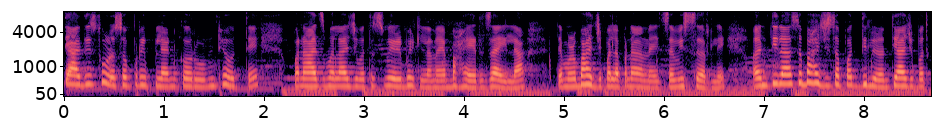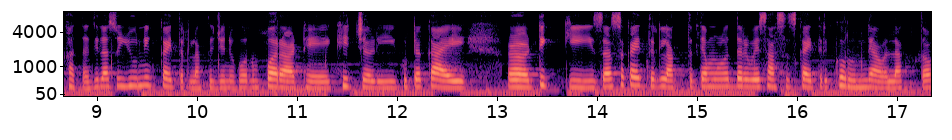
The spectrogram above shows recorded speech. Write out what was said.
ते आधीच थोडंसं प्रिप्लॅन करून ठेवते. पण आज मला अजिबातच वेळ भेटला नाही बाहेर जायला. त्यामुळे भाजीपाला पण आणायचं विसरले. आणि तिला असं भाजी चपात दिली ना ती अजिबात खात नाही. तिला असं युनिक काहीतरी लागतं जेणेकरून पराठे खिचडी कुठं काय टिक्कीज असं काहीतरी लागतं. त्यामुळं दरवेळेस असंच काहीतरी करून द्यावं लागतं.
